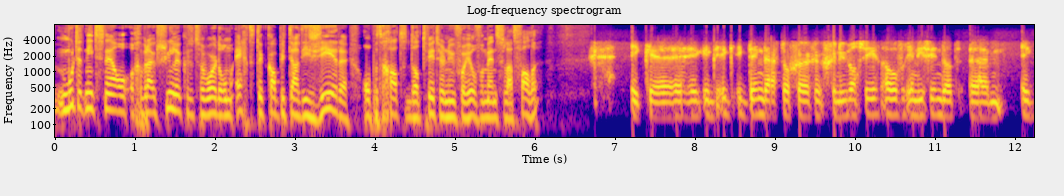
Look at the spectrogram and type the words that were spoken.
moet het niet snel gebruiksvriendelijker worden... om echt te kapitaliseren op het gat dat Twitter nu voor heel veel mensen laat vallen? Ik, uh, ik, ik, ik, denk daar toch genuanceerd over in die zin dat um, ik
